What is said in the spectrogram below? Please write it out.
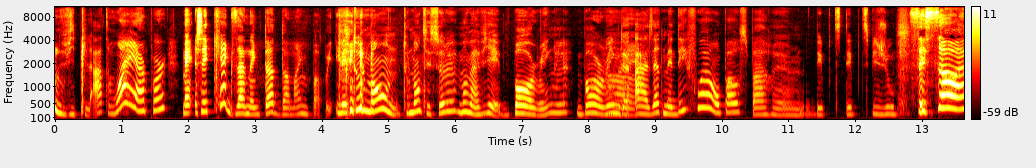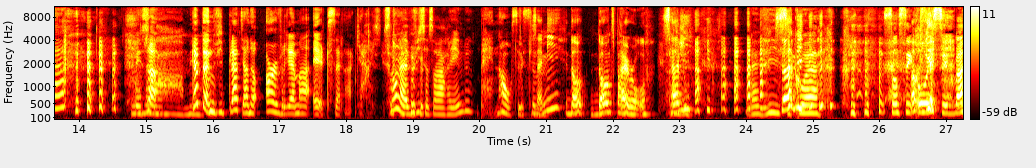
une vie plate? Ouais, un peu. Mais j'ai quelques anecdotes de même, papé. Mais tout le monde, tout le monde, c'est ça, là. Moi, ma vie est boring, là. Boring Ouais. de A à Z. Mais des fois, on passe par euh, des, petits, des petits bijoux. C'est ça, hein? Mais Genre, ah, mais- Quand t'as une vie plate, il y en a un vraiment excellent qui arrive. Sinon, la vie, ça sert à rien, là. Ben non, c'est ça. Samy, don't, don't spiral. Samy, La vie, c'est quoi? Sans ses hauts et ses bas.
